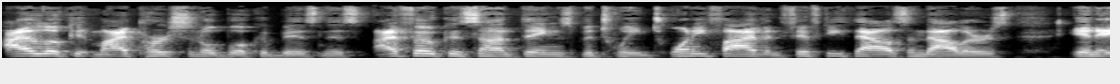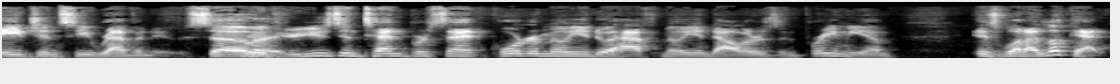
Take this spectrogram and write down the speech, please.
I look at my personal book of business. I focus on things between twenty-five and fifty thousand dollars in agency revenue. So right. if you're using ten percent, quarter million to a half million dollars in premium, is what I look at.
